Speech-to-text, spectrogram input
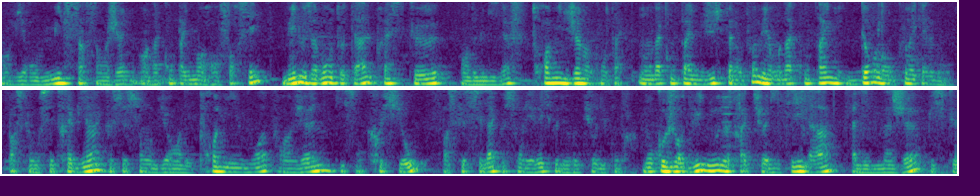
environ 1500 jeunes en accompagnement renforcé. Mais nous avons au total presque, en 2019, 3000 jeunes en contact. On accompagne jusqu'à l'emploi, mais on accompagne dans l'emploi également. Parce qu'on sait très bien que ce sont durant les premiers mois pour un jeune qui sont cruciaux, parce que c'est là que sont les risques de rupture du contrat. Donc aujourd'hui, nous, notre actualité, là, elle est majeure, puisque,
